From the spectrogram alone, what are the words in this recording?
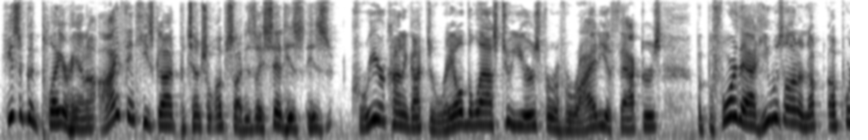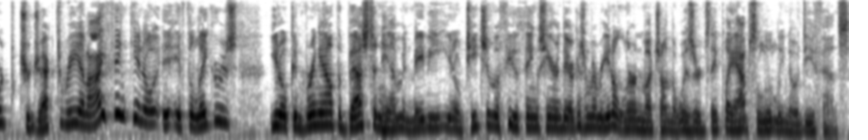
he's a good player, Hannah. I think he's got potential upside. As I said, his his career kind of got derailed the last two years for a variety of factors. But before that, he was on an up, upward trajectory, and I think you know if the Lakers you know, can bring out the best in him and maybe, you know, teach him a few things here and there. Because remember, you don't learn much on the Wizards. They play absolutely no defense.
